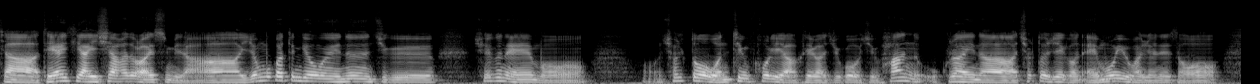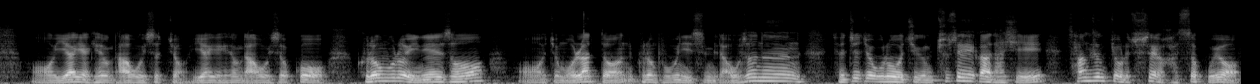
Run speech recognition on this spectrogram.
자, DITI 시작하도록 하겠습니다. 아, 이 종목 같은 경우에는 지금 최근에 뭐 어, 철도 원팀 코리아 그래가지고 지금 한 우크라이나 철도 재건 MOU 관련해서 어, 이야기가 계속 나오고 있었죠. 이야기가 계속 나오고 있었고 그러므로 인해서 어, 좀 올랐던 그런 부분이 있습니다. 우선은 전체적으로 지금 추세가 다시 상승적으로 추세가 갔었고요.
